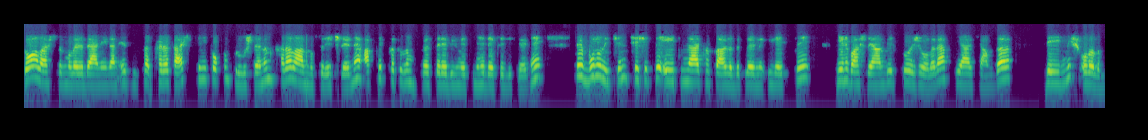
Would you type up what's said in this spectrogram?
Doğa Araştırmaları Derneği'nden Ezgi Karataş, sivil toplum kuruluşlarının karar alma süreçlerine aktif katılım gösterebilmesini hedeflediklerini ve bunun için çeşitli eğitimler tasarladıklarını iletti. Yeni başlayan bir proje olarak diğer kamda değinmiş olalım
